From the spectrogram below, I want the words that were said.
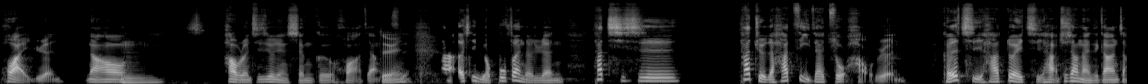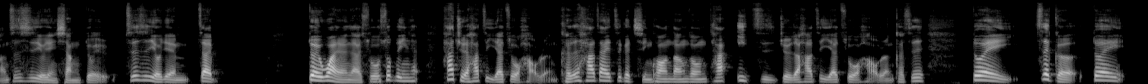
坏人，然后好人其实有点神格化这样子。那而且有部分的人，他其实他觉得他自己在做好人。可是，其他对其他，就像奶子刚刚讲，这是有点相对，这是有点在对外人来说，说不定他他觉得他自己在做好人，可是他在这个情况当中，他一直觉得他自己在做好人。可是对这个对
